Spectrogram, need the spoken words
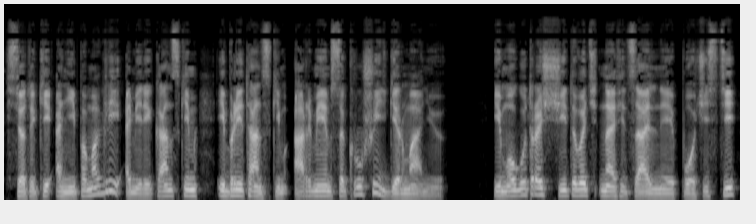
Все-таки они помогли американским и британским армиям сокрушить Германию и могут рассчитывать на официальные почести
